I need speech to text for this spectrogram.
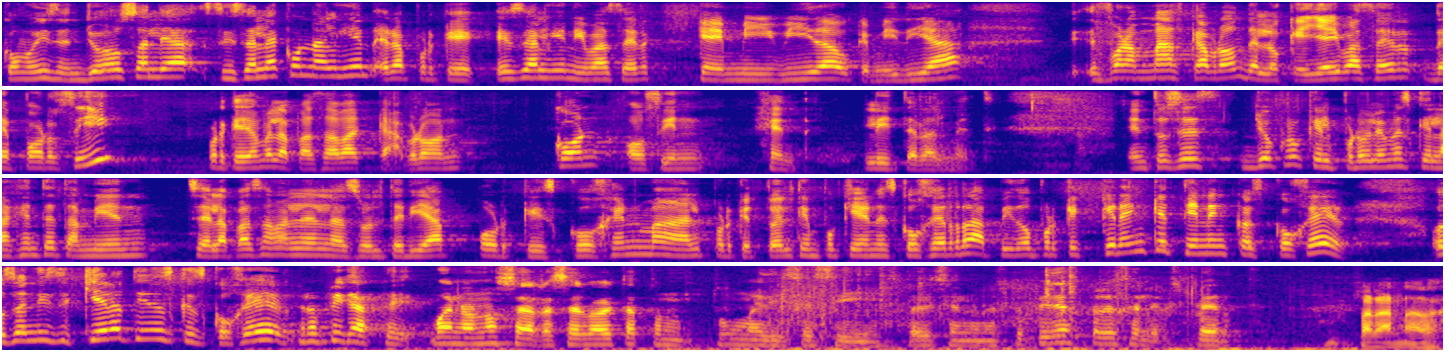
como dicen, yo salía, si salía con alguien era porque ese alguien iba a hacer que mi vida o que mi día fuera más cabrón de lo que ya iba a ser de por sí, porque yo me la pasaba cabrón con o sin gente, literalmente. Entonces, yo creo que el problema es que la gente también se la pasa mal en la soltería porque escogen mal, porque todo el tiempo quieren escoger rápido, porque creen que tienen que escoger. O sea, ni siquiera tienes que escoger. Pero fíjate, bueno, no sé, reserva, ahorita tú, tú me dices si estoy diciendo una estupidez, pero eres el experto. Para nada.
